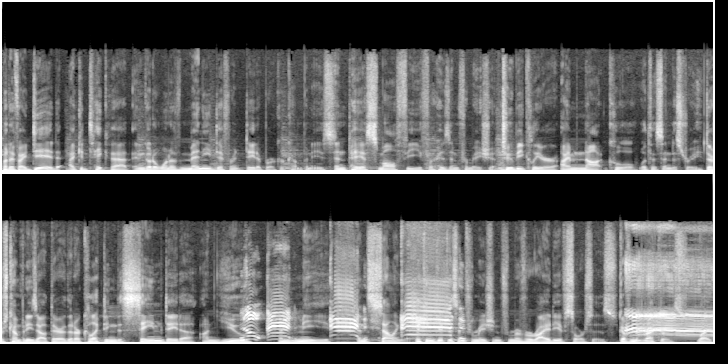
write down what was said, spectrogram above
But if I did, I could take that and go to one of many different data broker companies and pay a small fee for his information. To be clear, I'm not cool with this industry. There's companies out there that are collecting the same data on you No, and me and selling it. They can get this information from a variety of sources government records, like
